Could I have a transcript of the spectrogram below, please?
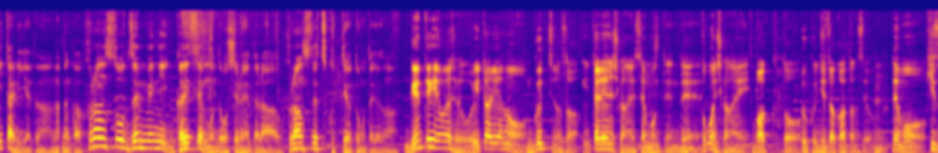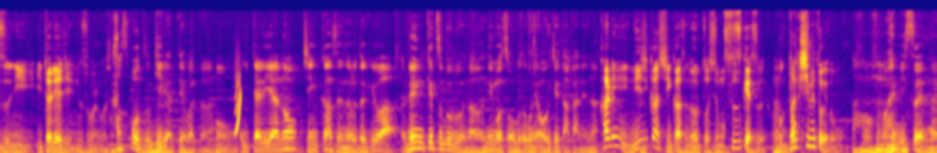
イタリアやったな。なんかフランスを全面に凱旋門で教えるんやったらフランスで作ってよと思ったけどな。限定品で思い出したけど俺イタリアのグッチのさイタリアにしかない専門店で、そこにしかないバッグと服実は買ったんですよ、でも着ずにイタリア人に盗まれました。パスポートギリやってよかったな。うイタリアの新幹線乗るときは連結部分のあの荷物置くとこに置いといたらあかんねんな。仮に2時間新幹線乗るとしてもスーツケース、もう抱きしめとけと思うほんまにそうやな。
